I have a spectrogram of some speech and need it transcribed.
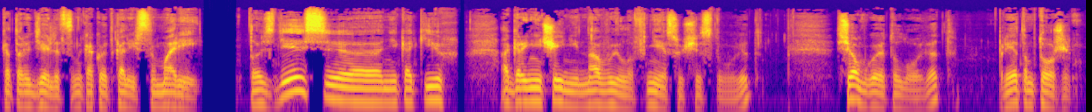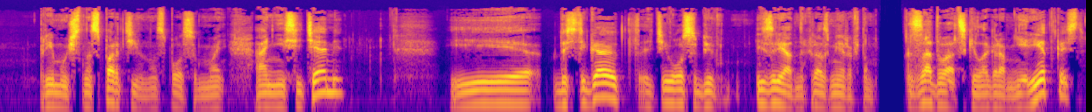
которая делится на какое-то количество морей, то здесь э, никаких ограничений на вылов не существует. Семгу эту ловят, при этом тоже преимущественно спортивным способом, а не сетями. И достигают эти особи изрядных размеров, там, за 20 килограмм не редкость.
